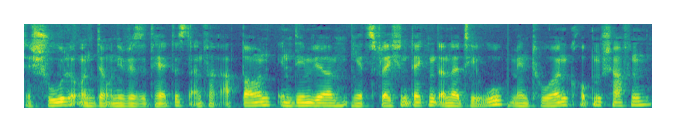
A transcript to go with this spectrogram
der Schule und der Universität ist, einfach abbauen, indem wir jetzt flächendeckend an der TU Mentorengruppen schaffen.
